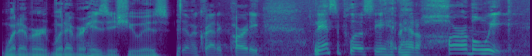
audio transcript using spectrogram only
Whatever, whatever his issue is. Democratic Party. Nancy Pelosi had a horrible week.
